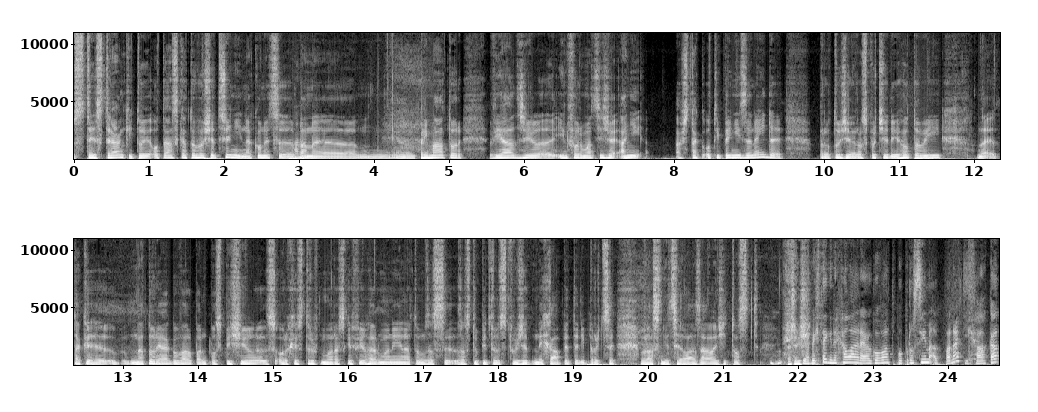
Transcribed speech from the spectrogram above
z té stránky, to je otázka toho šetření. Nakonec ano. pan primátor vyjádřil informaci, že ani až tak o ty peníze nejde, protože rozpočet je hotový. Také na to reagoval pan Pospíšil z orchestru Moravské filharmonie na tom zase zastupitelstvu, že nechápe tedy, proč se vlastně celá záležitost řeší. Já bych tak nechala reagovat, poprosím pana Ticháka.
